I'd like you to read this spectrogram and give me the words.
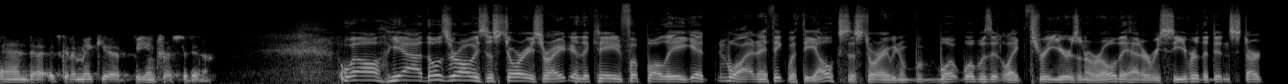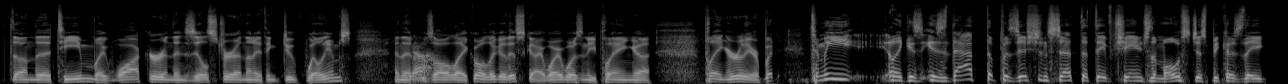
and uh, it's going to make you be interested in him. Well, yeah, those are always the stories, right? In the Canadian Football League, it, well, and I think with the Elks, the story. I mean, what what was it like? Three years in a row, they had a receiver that didn't start on the team, like Walker, and then Zylstra, and then I think Duke Williams, and then yeah. it was all like, oh, look at this guy. Why wasn't he playing uh, playing earlier? But to me, like, is is that the position set that they've changed the most? Just because they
